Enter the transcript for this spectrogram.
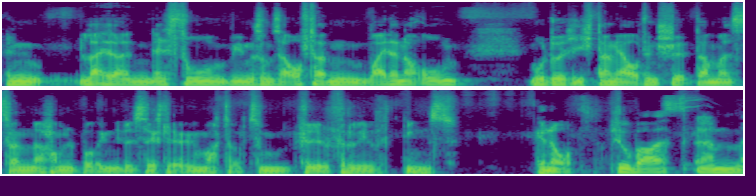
Ging leider nicht so, wie wir es uns erhofft hatten, weiter nach oben, wodurch ich dann ja auch den Schritt damals dann nach Hammelburg in die Bezirksliga gemacht habe zum Vierteldienst. Genau. du warst ähm,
